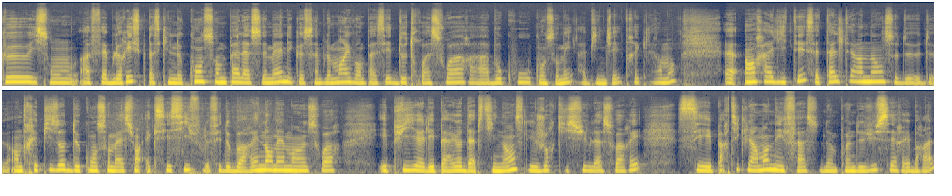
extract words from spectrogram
qu'ils sont à faible risque parce qu'ils ne consomment pas la semaine et que simplement ils vont passer deux trois soirs à beaucoup consommer, à binger très clairement. Euh, en réalité, cette alternance entre épisodes de consommation excessif, le fait de boire énormément un soir, et puis euh, les périodes d'abstinence, les jours qui suivent la soirée, c'est particulièrement néfaste d'un point de vue cérébral.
